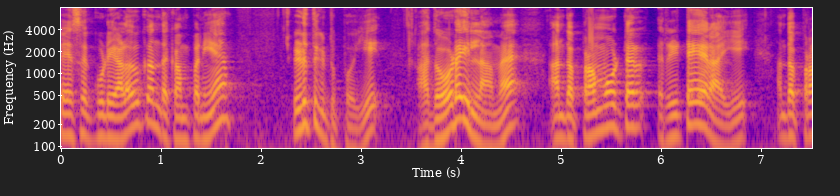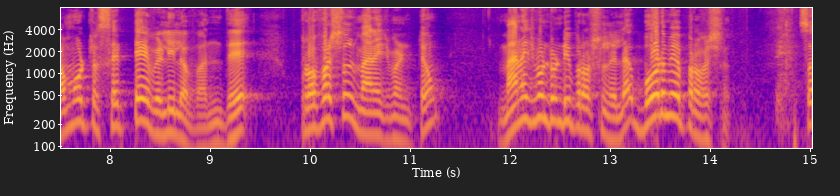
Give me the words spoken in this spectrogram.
பேசக்கூடிய அளவுக்கு அந்த கம்பெனியை எடுத்துக்கிட்டு போய் அதோடு இல்லாமல் அந்த ப்ரமோட்டர் ரிட்டையர் ஆகி அந்த ப்ரமோட்டர் செட்டே வெளியில் வந்து ப்ரொஃபஷனல் மேனேஜ்மெண்ட்டும் மேனேஜ்மெண்ட் ஒண்டி ப்ரொஃபஷனல் இல்லை போர்டுமே professional so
